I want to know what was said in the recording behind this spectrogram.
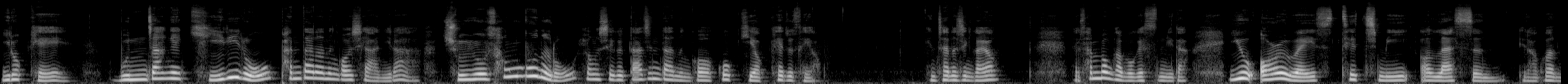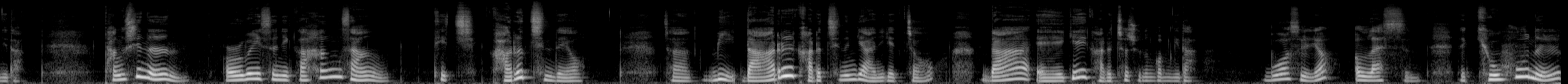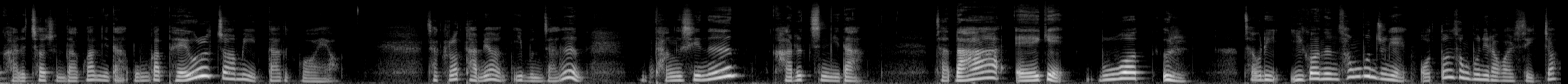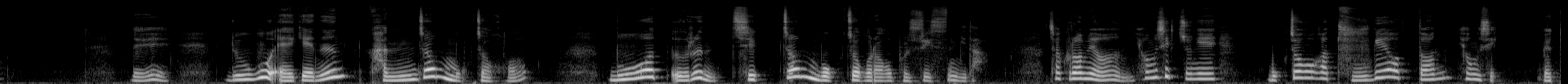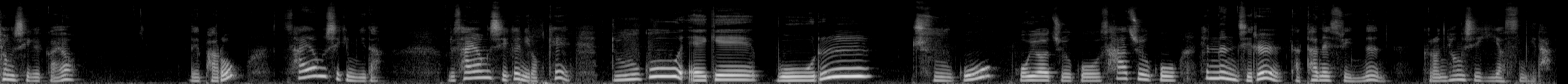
이렇게 문장의 길이로 판단하는 것이 아니라 주요 성분으로 형식을 따진다는 거 꼭 기억해 두세요. 괜찮으신가요? 네, 3번 가보겠습니다. You always teach me a lesson 이라고 합니다. 당신은 always니까 항상 teach, 가르친대요. 자, me, 나를 가르치는 게 아니겠죠. 나에게 가르쳐 주는 겁니다. 무엇을요? a lesson. 네, 교훈을 가르쳐 준다고 합니다. 뭔가 배울 점이 있다는 거예요. 자, 그렇다면 이 문장은 당신은 가르칩니다. 자, 나에게 무엇을. 자, 우리 이거는 성분 중에 어떤 성분이라고 할 수 있죠? 네. 누구에게는 간접 목적어, 무엇을은 직접 목적어라고 볼 수 있습니다. 자, 그러면 형식 중에 목적어가 두 개였던 형식, 몇 형식일까요? 네, 바로 사형식입니다. 우리 사형식은 이렇게 누구에게 뭐를 주고 보여주고 사주고 했는지를 나타낼 수 있는 그런 형식이었습니다.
